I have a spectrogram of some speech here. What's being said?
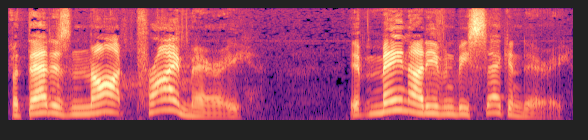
but that is not primary. It may not even be secondary.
